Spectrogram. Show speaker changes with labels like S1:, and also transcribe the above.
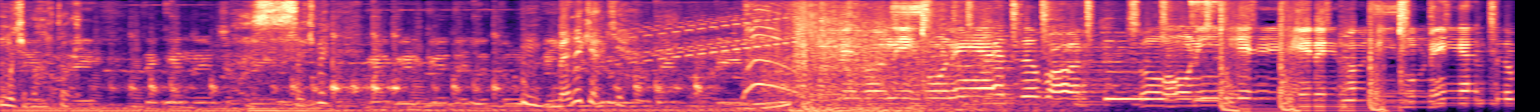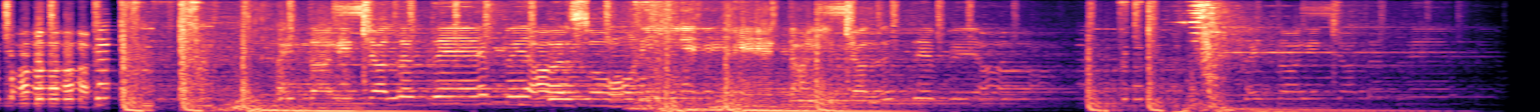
S1: मुझे मार दोगे? सच में? मैंने क्या किया?
S2: चलते होने एतबार चलते प्यार होने एतबार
